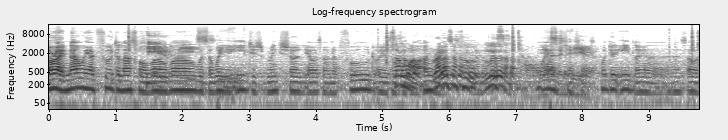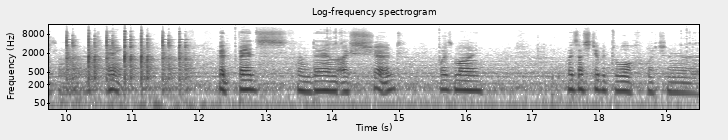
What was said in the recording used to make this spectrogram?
Alright, now we have food to last for a while. Well, with the way you eat, just make sure you always have enough food or you're Someone, hungry. grab some food and listen. Yes, yes, yes. What do you eat? Like, uh, has always. Uh, okay. Good beds, and then I should. Where's my? Where's that stupid dwarf? Which? Uh,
